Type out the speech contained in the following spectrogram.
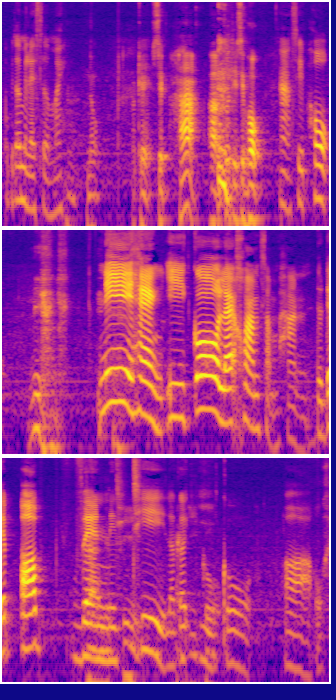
คอมพิวเตอร์มีอะไรเสริมไหมอืม no โอเคสิบห้าเออตัวที่สิบหกอะสิบหกนี่ นี่แห่งอีโก้และความสัมพันธ์ the depth of vanity แล้วก็ and ego ego อ่าโอเค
